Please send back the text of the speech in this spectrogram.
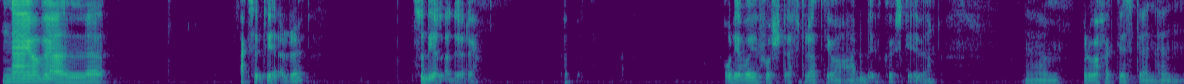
När jag väl eh, accepterade det så delade jag det öppet. Och det var ju först efter att jag hade blivit sjukskriven. Ehm, och det var faktiskt en, en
